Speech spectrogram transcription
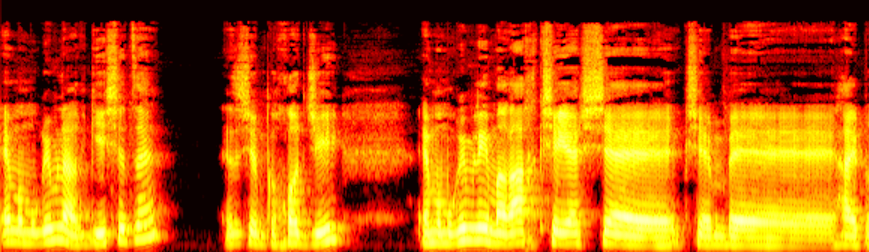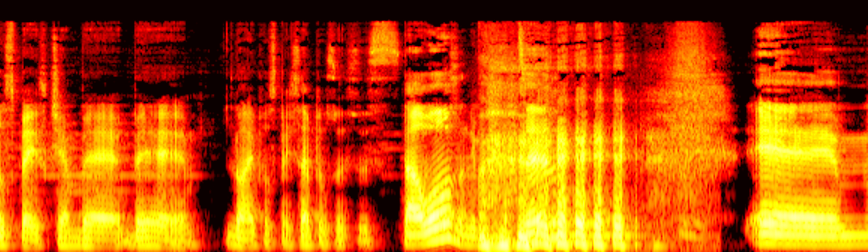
הם אמורים להרגיש את זה איזה שהם כוחות G הם אמורים להימרח כשיש כשהם ב hyperspace כשהם ב... ב לא hyperspace hyperspace Star Wars אני מתנצל. הם,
